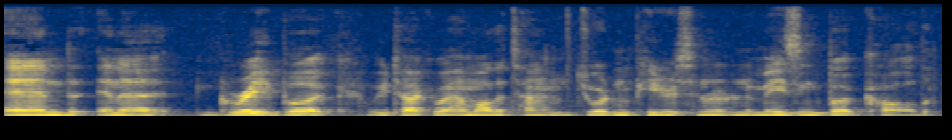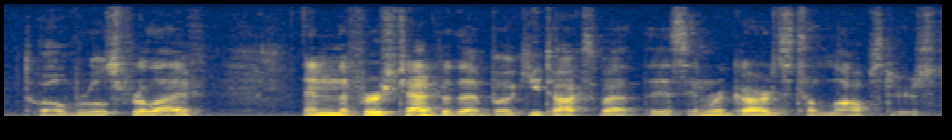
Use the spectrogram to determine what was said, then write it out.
And in a great book, we talk about him all the time. Jordan Peterson wrote an amazing book called 12 Rules for Life. And in the first chapter of that book, he talks about this in regards to lobsters.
